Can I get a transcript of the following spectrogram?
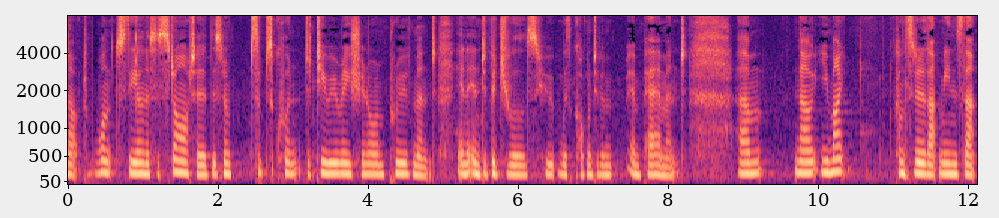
that once the illness has started, there's no subsequent deterioration or improvement in individuals who with cognitive Im- impairment. Um, now, you might consider that means that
